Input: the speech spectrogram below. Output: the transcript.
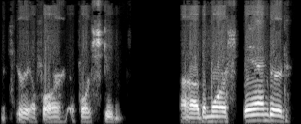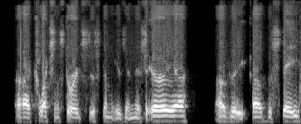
material for, for students. Uh, the more standard uh, collection storage system is in this area of the, of the space.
